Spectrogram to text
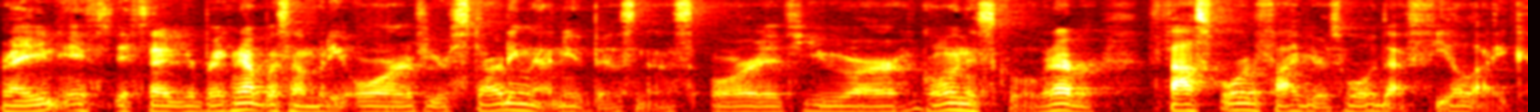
Right? If, if that you're breaking up with somebody, or if you're starting that new business, or if you are going to school, whatever, fast forward five years, what would that feel like?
